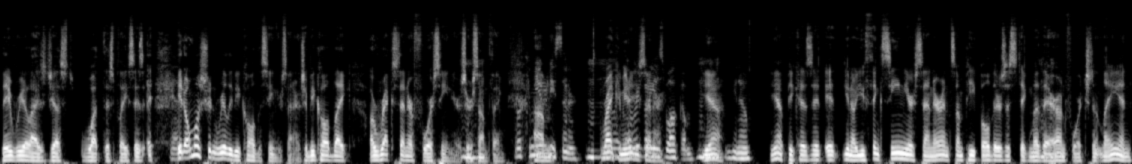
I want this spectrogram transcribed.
they realize just what this place is. It, Yes. it almost shouldn't really be called the senior center. It should be called like a rec center for seniors or something. Or community Um, center. Right, Like, community everybody center. is welcome. Yeah. You know. Yeah, because it, it you know you think senior center and some people there's a stigma there unfortunately and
